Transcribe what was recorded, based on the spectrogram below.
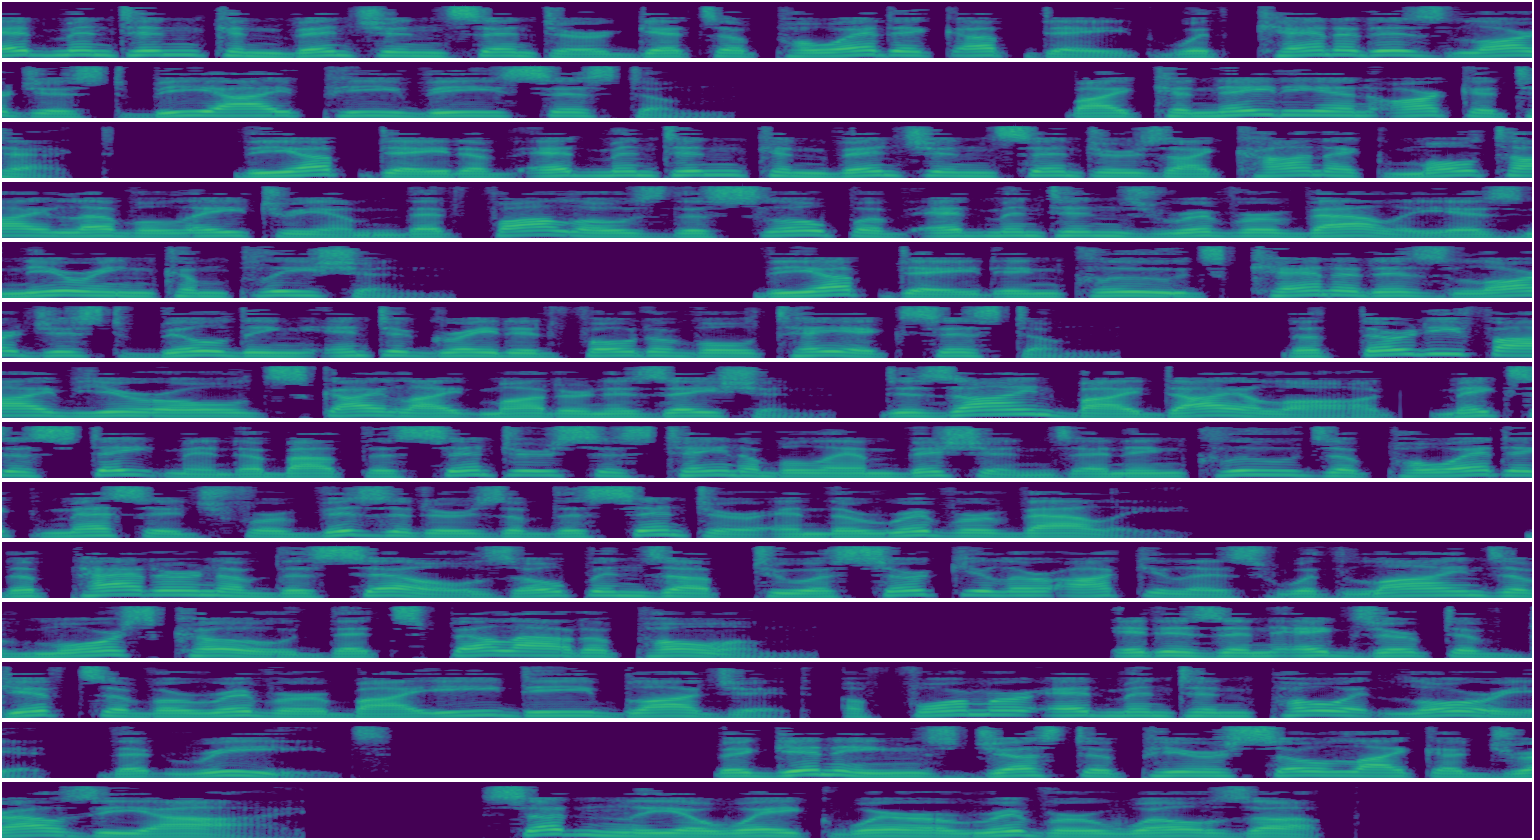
Edmonton Convention Centre gets a poetic update with Canada's largest BIPV system. By Canadian architect. The update of Edmonton Convention Centre's iconic multi-level atrium that follows the slope of Edmonton's river valley is nearing completion. The update includes Canada's largest building integrated photovoltaic system. The 35-year-old skylight modernization, designed by Dialog, makes a statement about the center's sustainable ambitions and includes a poetic message for visitors of the center and the river valley. The pattern of the cells opens up to a circular oculus with lines of Morse code that spell out a poem. It is an excerpt of Gifts of a River by E. D. Blodgett, a former Edmonton poet laureate, that reads, Beginnings just appear so like a drowsy eye, Suddenly awake where a river wells up.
